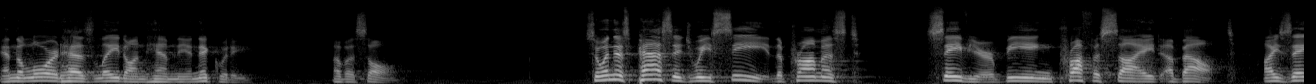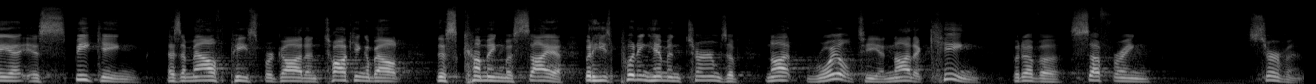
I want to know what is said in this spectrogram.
and the Lord has laid on him the iniquity of us all. So, in this passage, we see the promised Savior being prophesied about. Isaiah is speaking as a mouthpiece for God and talking about this coming Messiah, but he's putting him in terms of not royalty and not a king, but of a suffering servant.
